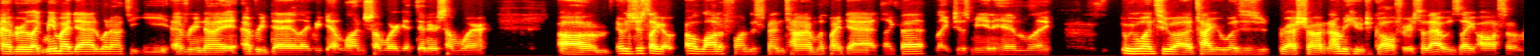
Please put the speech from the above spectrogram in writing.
ever. Like me and my dad went out to eat every night, every day. Like we get lunch somewhere, get dinner somewhere. Um, it was just like a, a lot of fun to spend time with my dad like that. Like just me and him. Like we went to uh, Tiger Woods' restaurant. I'm a huge golfer, so that was like awesome.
